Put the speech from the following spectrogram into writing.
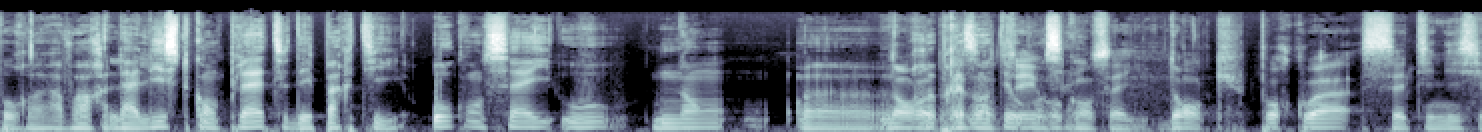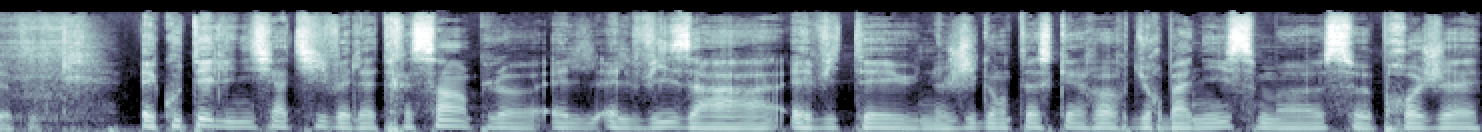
pour avoir la liste complète des partis au conseil ou non, euh, représentés, au, conseil. Donc, pourquoi cette initiative? Écoutez, l'initiative, elle est très simple. Elle, elle, vise à éviter une gigantesque erreur d'urbanisme. Ce projet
